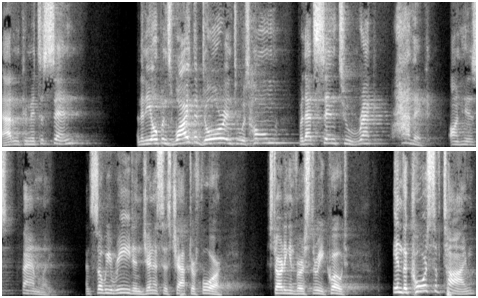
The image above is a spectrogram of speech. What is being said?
Adam commits a sin, and then he opens wide the door into his home for that sin to wreak havoc on his family. And so we read in Genesis chapter 4, starting in verse 3, quote, In the course of time,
